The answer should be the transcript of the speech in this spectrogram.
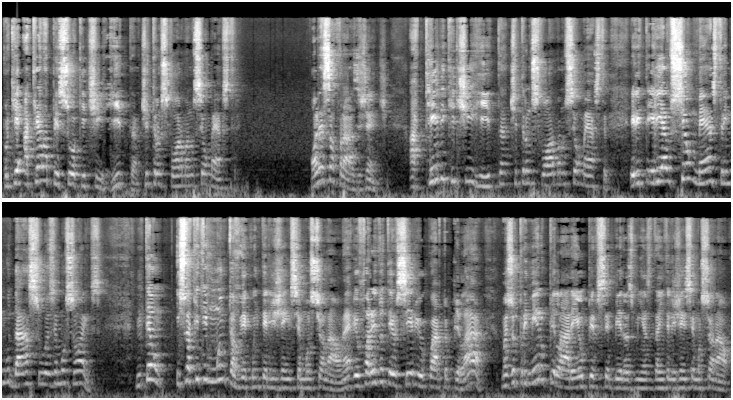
Porque aquela pessoa que te irrita te transforma no seu mestre. Olha essa frase, gente. Aquele que te irrita te transforma no seu mestre. Ele, ele é o seu mestre em mudar as suas emoções. Então, isso aqui tem muito a ver com inteligência emocional, né? Eu falei do terceiro e o quarto pilar, mas o primeiro pilar é eu perceber as minhas da inteligência emocional,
